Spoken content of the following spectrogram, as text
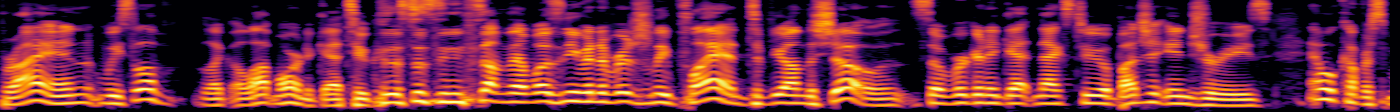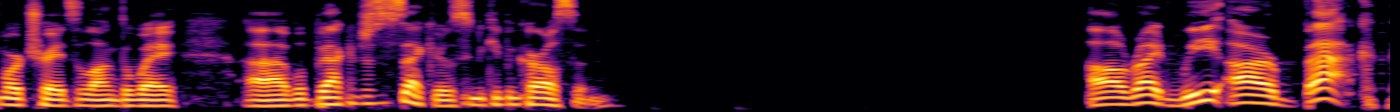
Brian, we still have like a lot more to get to because this isn't something that wasn't even originally planned to be on the show. So we're going to get next to a bunch of injuries, and we'll cover some more trades along the way. Uh, we'll be back in just a sec. You're listening to Keeping Karlsson. All right, we are back.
